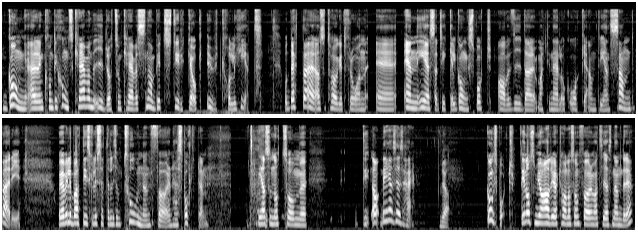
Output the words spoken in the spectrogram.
Gång är en konditionskrävande idrott som kräver snabbhet, styrka och uthållighet. Och detta är alltså taget från eh, NEs artikel Gångsport av Vidar Martinell och Åke Andrén Sandberg. Och jag ville bara att det skulle sätta liksom tonen för den här sporten. Det är alltså något som, eh, det, ja det kan jag säga så här. Ja. Gångsport, det är något som jag aldrig hört talas om förrän Mattias nämnde det.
